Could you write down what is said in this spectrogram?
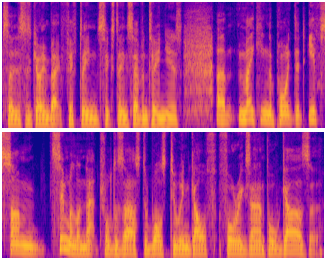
So this is going back 15, 16, 17 years, um, making the point that if some similar natural disaster was to engulf, for example, Gaza,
